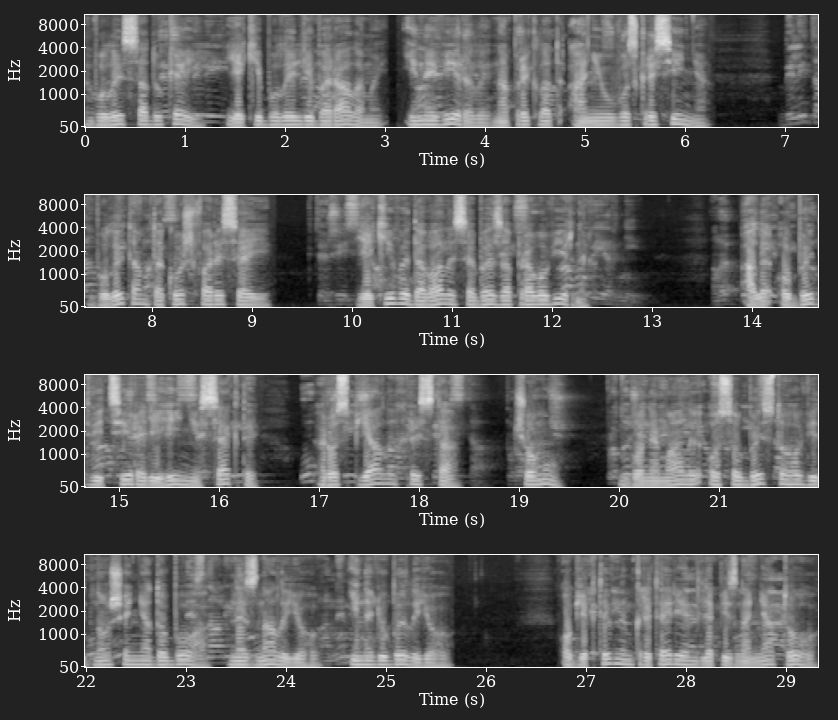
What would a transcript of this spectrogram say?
були садукеї, які були лібералами і не вірили, наприклад, ані у Воскресіння. Були там також фарисеї, які видавали себе за правовірних. Але обидві ці релігійні секти розп'яли Христа. Чому? Бо не мали особистого відношення до Бога, не знали Його і не любили Його. Об'єктивним критерієм для пізнання того,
